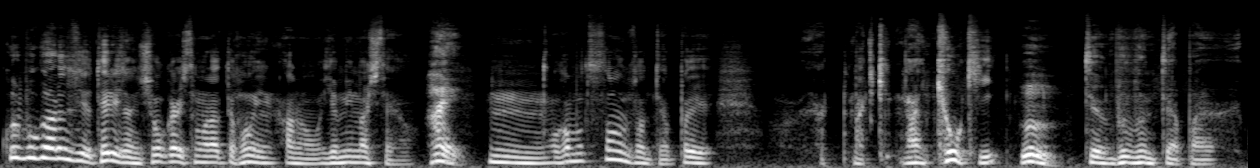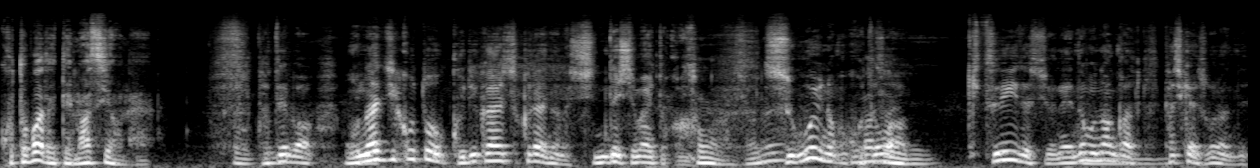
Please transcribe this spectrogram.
これ僕あれですよテリーさんに紹介してもらって本あの読みましたよ。はい。うん。岡本太郎さんってやっぱり、まあ、き何狂気？うん。っていう部分ってやっぱり言葉で出ますよね例えば同じことを繰り返すくらいなら死んでしまいとかすすごいなんか言葉きついですよね。でもなんか確かにそうなんで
